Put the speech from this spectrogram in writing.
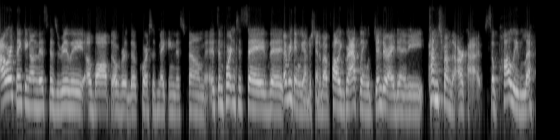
our thinking on this has really evolved over the course of making this film. It's important to say that everything we understand about Pauli grappling with gender identity comes from the archive. So Pauli left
